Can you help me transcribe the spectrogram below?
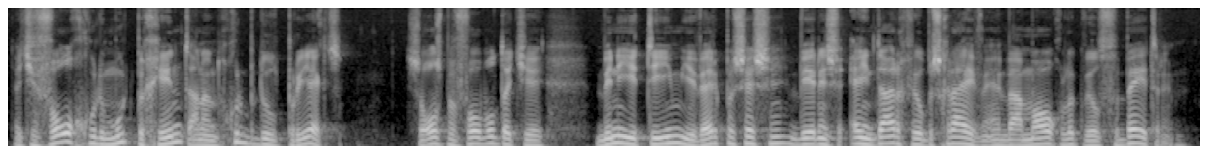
dat je vol goede moed begint aan een goed bedoeld project. Zoals bijvoorbeeld dat je binnen je team je werkprocessen weer eens eenduidig wil beschrijven en waar mogelijk wilt verbeteren.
